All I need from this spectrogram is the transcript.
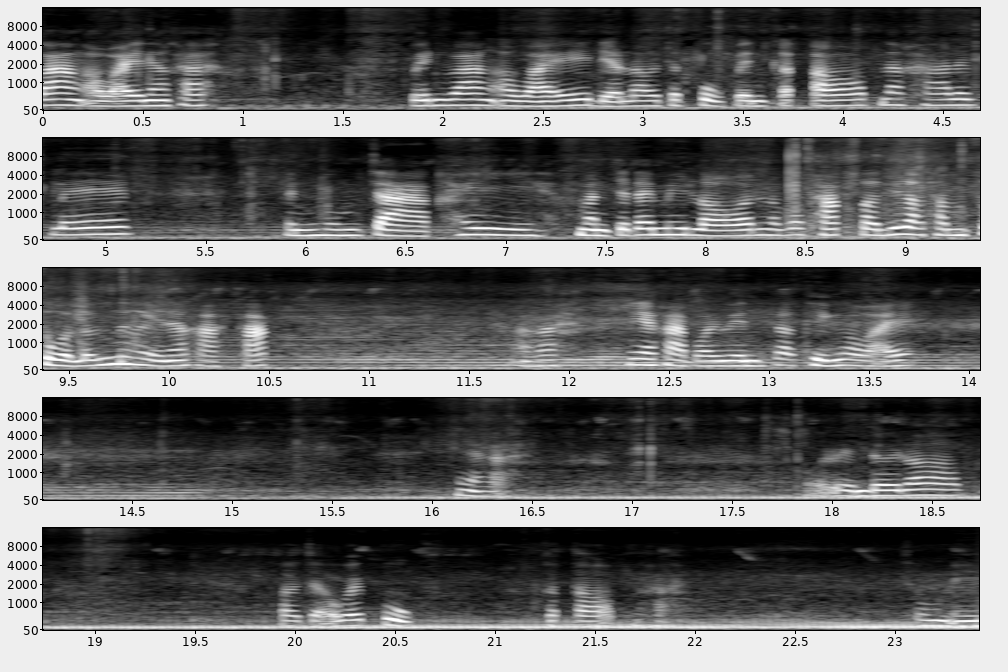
ว่างเอาไว้นะคะ ว้นว่างเอาไว้ เดี๋ยวเราจะปลูกเป็นกระต๊อบนะคะ เล็กๆ เป็นมุมจากให้มันจะได้ไม่ร้อนแล้วก็พักตอนที่เราทำสวนแล้วเหนื่อยนะคะ พักนะคะเนี่ยค่ะบริเวณที่เราทิ้งเอาไว้ เนี่ยค่ะบริเวณโดยรอบ เราจะเอาไว้ปลูกกระต๊อบนะคะช่วงนี้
